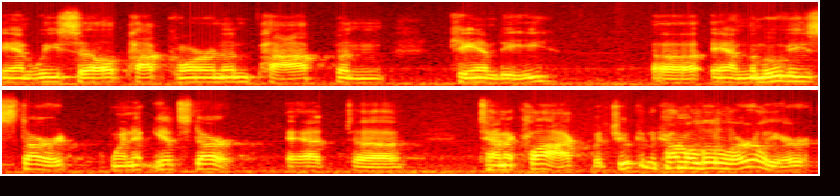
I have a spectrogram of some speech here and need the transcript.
And we sell popcorn and pop and candy. Uh, and the movies start when it gets dark at uh, 10 o'clock, but you can come a little earlier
